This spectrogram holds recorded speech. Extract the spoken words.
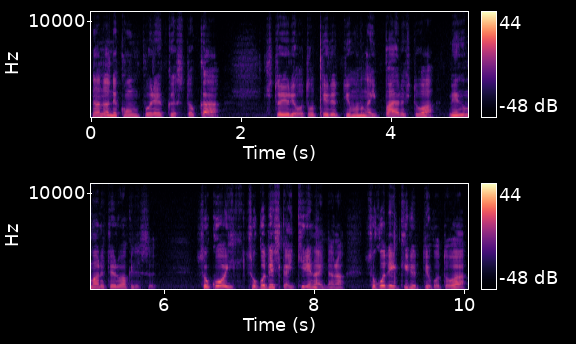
なのでコンプレックスとか人より劣ってるっていうものがいっぱいある人は恵まれてるわけです。そこをそこでしか生きれないんだなそこで生きるっていうことは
